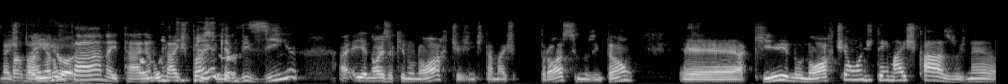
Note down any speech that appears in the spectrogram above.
Na tá Espanha não está, na Itália tá não está. A Espanha, difícil, que é né? vizinha, e nós aqui no norte, a gente está mais próximos, então, é, aqui no norte é onde tem mais casos, né,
